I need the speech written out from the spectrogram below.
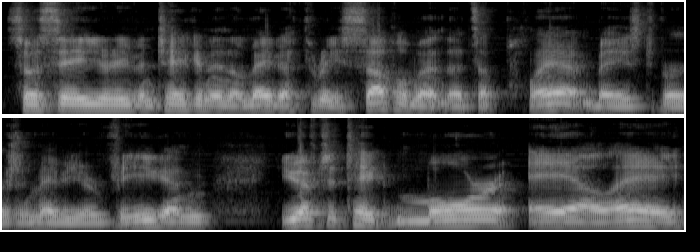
So, say you're even taking an omega 3 supplement that's a plant based version, maybe you're vegan, you have to take more ALA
